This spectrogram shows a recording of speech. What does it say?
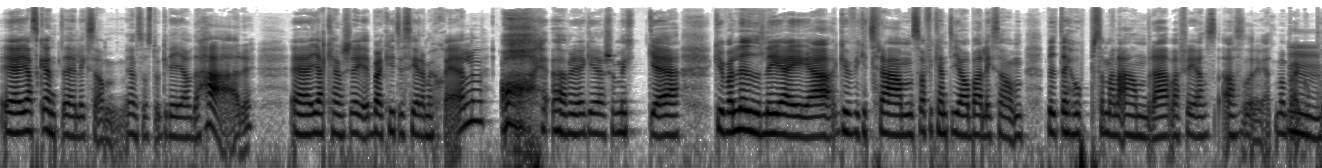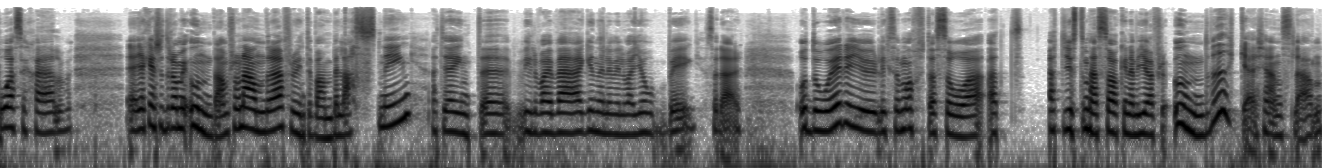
Eh, jag ska inte liksom göra en så stor grej av det här. Eh, jag kanske börjar kritisera mig själv. Åh, jag överreagerar så mycket. Gud vad löjlig jag är. Gud vilket trams. Varför kan inte jag bara liksom bita ihop som alla andra? Varför är jag, alltså ni vet, man börjar Mm. gå på sig själv. Eh, Jag kanske drar mig undan från andra för att inte vara en belastning. Att jag inte vill vara i vägen eller vill vara jobbig. Sådär. Och då är det ju liksom ofta så att, att just de här sakerna vi gör för att undvika känslan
